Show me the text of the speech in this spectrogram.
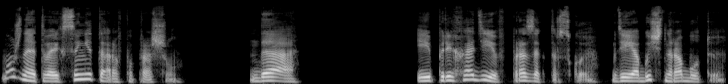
Можно я твоих санитаров попрошу? Да. И приходи в прозекторскую, где я обычно работаю.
